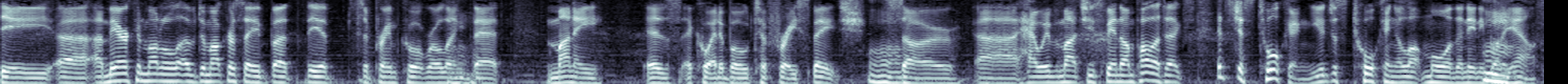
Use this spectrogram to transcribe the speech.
the uh, American model of democracy, but the Supreme Court ruling that money is equatable to free speech. So, uh, however much you spend on politics, it's just talking. You're just talking a lot more than anybody else.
